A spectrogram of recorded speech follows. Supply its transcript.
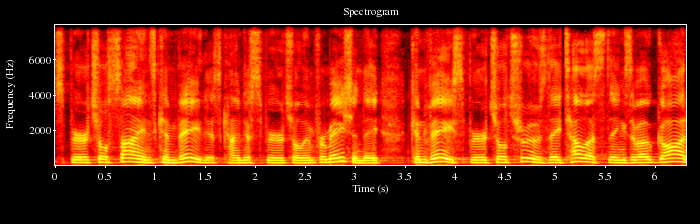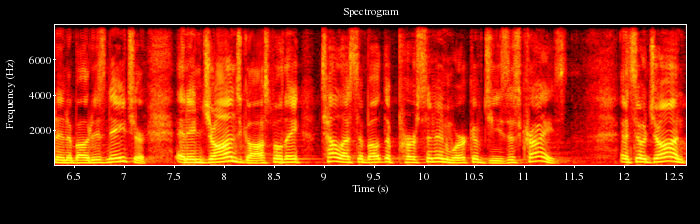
Spiritual signs convey this kind of spiritual information. They convey spiritual truths. They tell us things about God and about his nature. And in John's gospel, they tell us about the person and work of Jesus Christ. And so John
